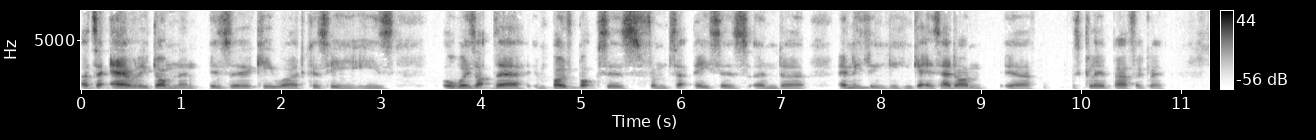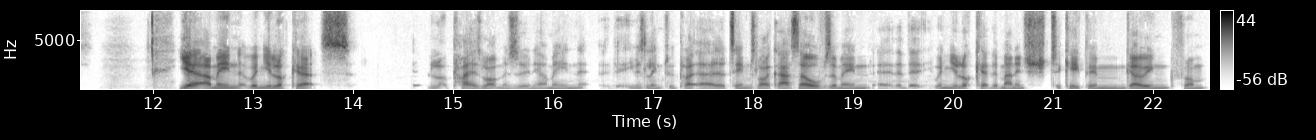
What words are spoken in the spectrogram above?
I'd say aerially dominant is a key word because he he's always up there in both boxes from set pieces and uh, anything he can get his head on, yeah, is cleared perfectly. Yeah, I mean, when you look at players like Mizouni, I mean, he was linked with uh, teams like ourselves. I mean, uh, when you look at the manage to keep him going from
